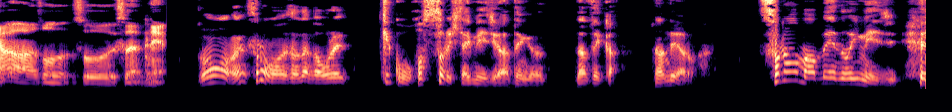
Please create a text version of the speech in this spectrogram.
ああ、そう、そう、そうやね。ああ、え空豆さんなんか俺結構ほっそりしたイメージがあったんやけど、なぜか。なんでやろ空豆のイメージ。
